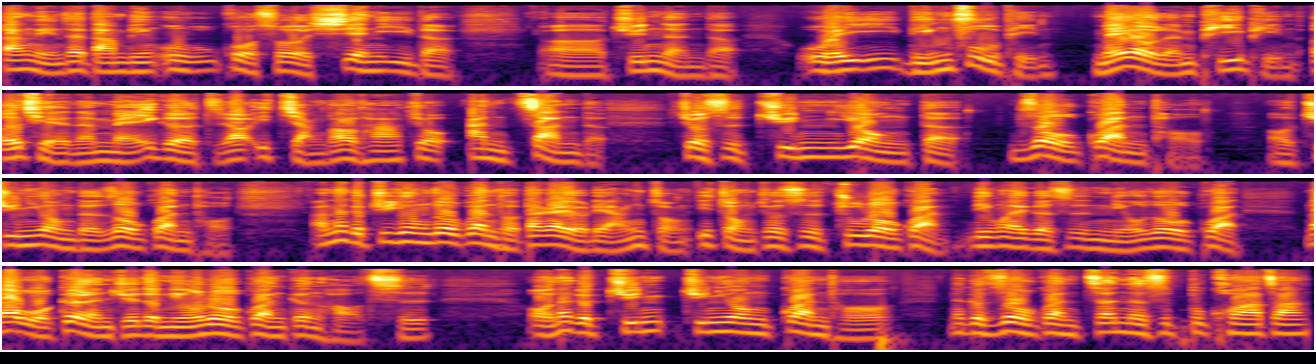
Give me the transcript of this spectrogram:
当年在当兵问过所有现役的呃军人的，唯一零负评，没有人批评，而且呢，每一个只要一讲到他就按赞的，就是军用的肉罐头哦，军用的肉罐头啊，那个军用肉罐头大概有两种，一种就是猪肉罐，另外一个是牛肉罐。那我个人觉得牛肉罐更好吃哦，那个军军用罐头那个肉罐真的是不夸张。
